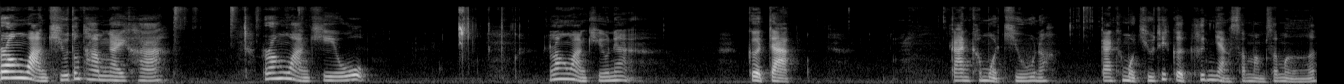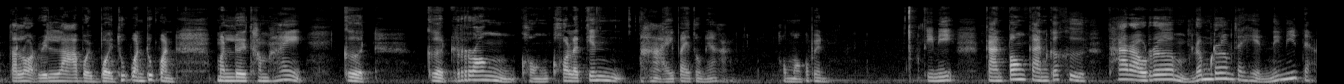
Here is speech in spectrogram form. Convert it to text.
ร่องหว่างคิ้วต้องทำไงคะ ร่องหว่างคิ้ว ร่องหว่างคิ้วเนี่ย เกิดจากการขมวดคิ้วเนาะการขมวดคิ้วที่เกิดขึ้นอย่างสม่ำเสมอ ตลอดเวลาบ่อยๆ ทุกวันทุกวัน มันเลยทำให้เกิดเกิดร่องของคอลลาเจนหายไปตรงนี้ค่ะ ของหมอก็เป็น ทีนี้การป้องกันก็คือถ้าเราเริ่มเริ่มเริ่มจะเห็นนิดๆเนี่ย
